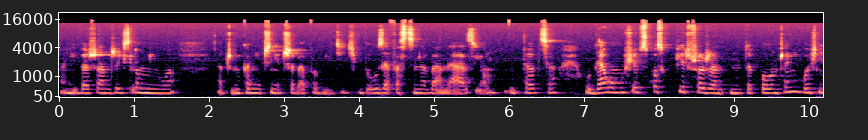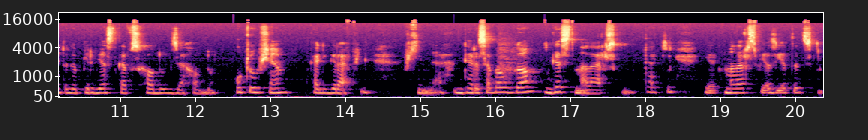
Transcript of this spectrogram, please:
ponieważ Andrzej Slomiło o czym koniecznie trzeba powiedzieć, był zafascynowany Azją. I to, co udało mu się w sposób pierwszorzędny, to połączenie właśnie tego pierwiastka wschodu i zachodu. Uczył się kaligrafii w Chinach. Interesował go gest malarski, taki jak w malarstwie azjatyckim,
